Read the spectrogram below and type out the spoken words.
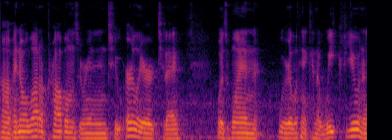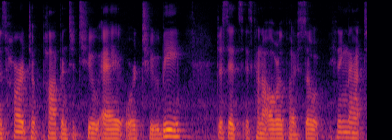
Uh, I know a lot of problems we ran into earlier today was when we were looking at kind of week view and it was hard to pop into 2A or 2B. Just it's, it's kind of all over the place. So hitting that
